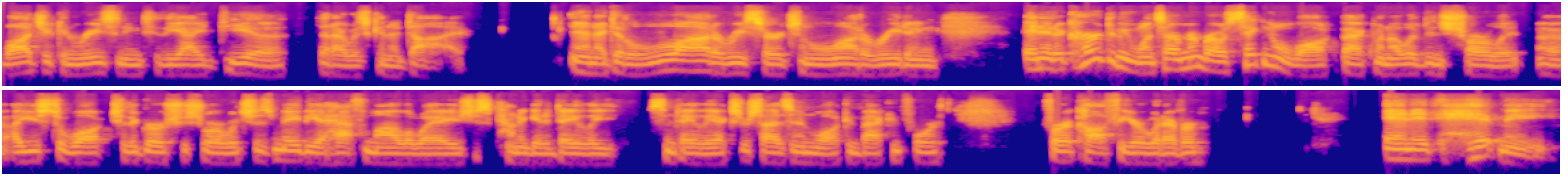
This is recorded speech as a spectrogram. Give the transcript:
logic and reasoning to the idea that I was going to die. And I did a lot of research and a lot of reading. And it occurred to me once, I remember I was taking a walk back when I lived in Charlotte. Uh, I used to walk to the grocery store, which is maybe a half mile away, just kind of get a daily, some daily exercise in, walking back and forth for a coffee or whatever. And it hit me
